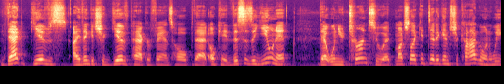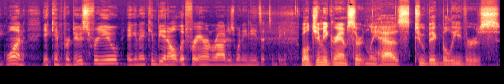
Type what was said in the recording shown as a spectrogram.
That gives I think it should give Packer fans hope that okay, this is a unit that when you turn to it, much like it did against Chicago in week one, it can produce for you and it can be an outlet for Aaron Rodgers when he needs it to be. Well, Jimmy Graham certainly has two big believers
